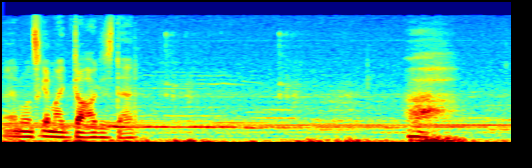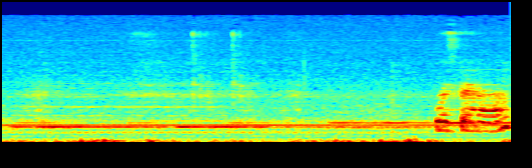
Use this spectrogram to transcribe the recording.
And once again, my dog is dead. Was that all?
